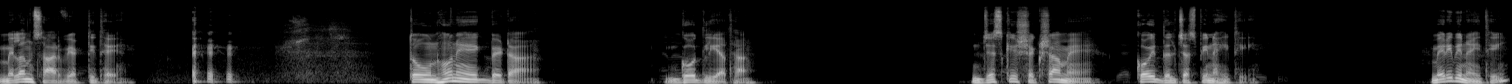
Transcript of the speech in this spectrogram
मिलनसार व्यक्ति थे। तो उन्होंने एक बेटा गोद लिया था, जिसकी शिक्षा में कोई दिलचस्पी नहीं थी। मेरी भी नहीं थी,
